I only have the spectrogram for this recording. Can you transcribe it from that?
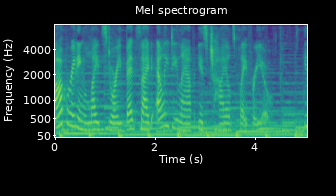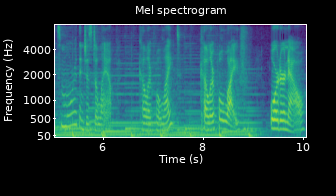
Operating Light Story bedside LED lamp is child's play for you. It's more than just a lamp. Colorful light, colorful life. Order now.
